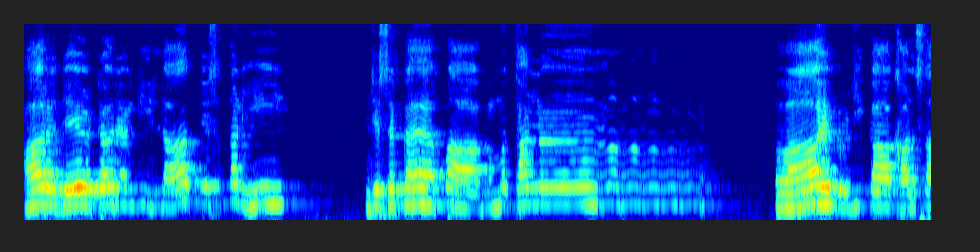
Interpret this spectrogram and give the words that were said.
ਹਰ ਜੇਠ ਰੰਗੀਲਾ ਤਿਸ ਤਣੀ ਜਿਸ ਕੈ ਭਾਗ ਮਥਨ ਵਾਹਿਗੁਰੂ ਜੀ ਕਾ ਖਾਲਸਾ।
